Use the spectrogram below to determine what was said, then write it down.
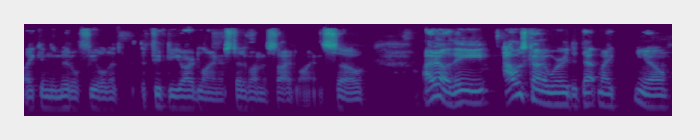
like in the middle field at the 50 yard line instead of on the sidelines. So I don't know. They, I was kind of worried that that might, you know,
